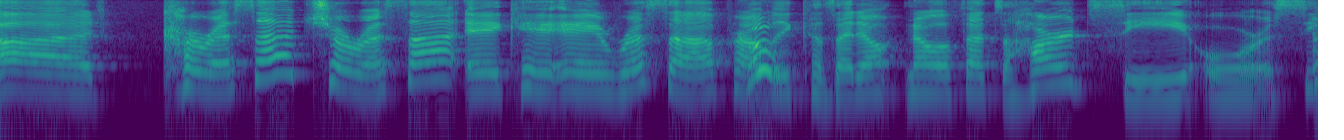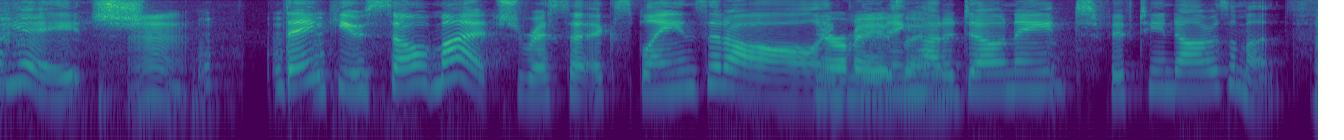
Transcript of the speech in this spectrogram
Uh, Carissa, Charissa, aka Rissa, probably because I don't know if that's a hard C or a CH. Thank you so much. Rissa explains it all, You're including how to donate $15 a month.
